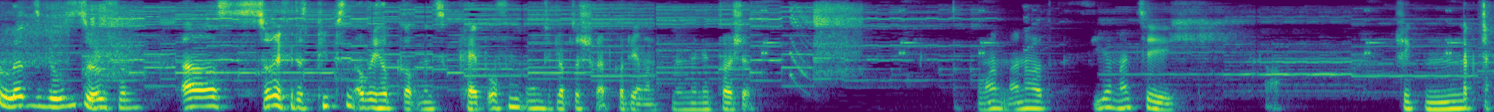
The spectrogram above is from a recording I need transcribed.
Let's go surfen. Uh, sorry für das Piepsen, aber ich habe gerade mein Skype offen und ich glaube, das schreibt gerade jemand, wenn ich mich nicht täusche. 994. Ja. Schickt Nacktschak.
